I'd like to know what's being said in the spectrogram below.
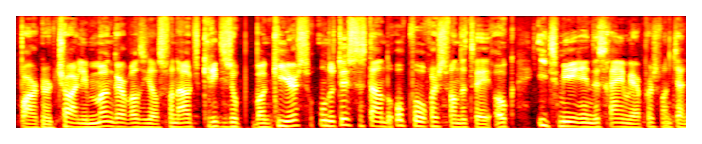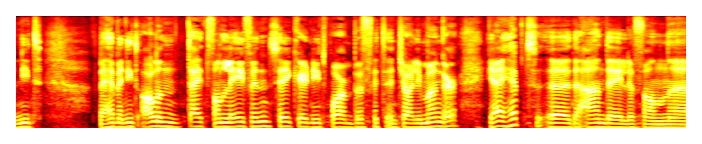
partner Charlie Munger was hij als vanouds kritisch op bankiers. Ondertussen staan de opvolgers van de twee ook iets meer in de schijnwerpers. Want ja, niet we hebben niet allen tijd van leven. Zeker niet Warren Buffett en Charlie Munger. Jij hebt uh, de aandelen van uh,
